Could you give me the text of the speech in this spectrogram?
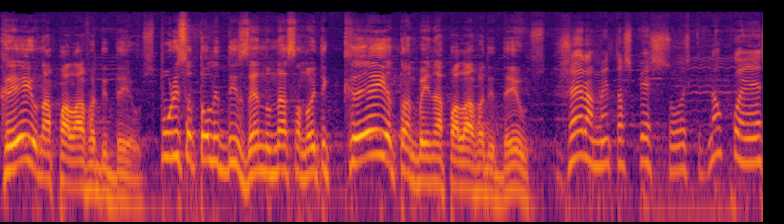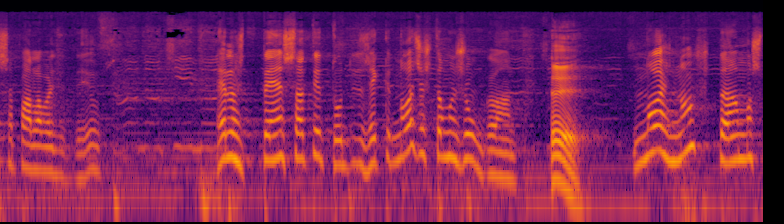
creio na palavra de Deus. Por isso eu estou lhe dizendo nessa noite, creia também na palavra de Deus. Geralmente as pessoas que não conhecem a palavra de Deus, elas têm essa atitude de dizer que nós estamos julgando. É, Nós não estamos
